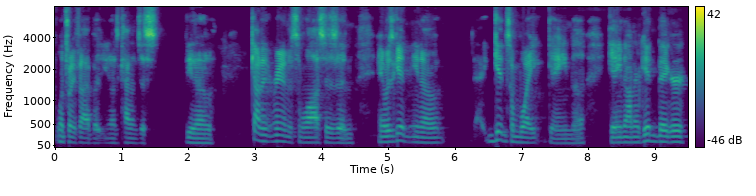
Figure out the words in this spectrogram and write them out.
125, but you know, it's kind of just you know, got it ran into some losses and and was getting you know, getting some weight gained uh, gained on her, getting bigger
